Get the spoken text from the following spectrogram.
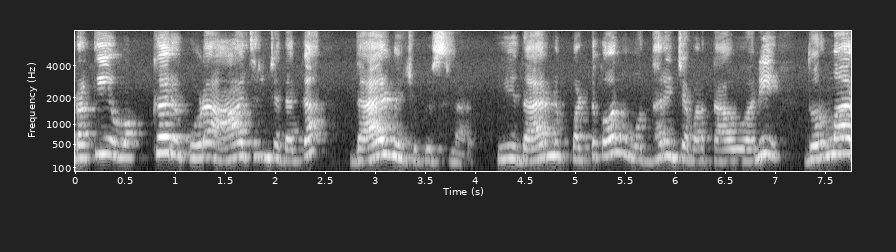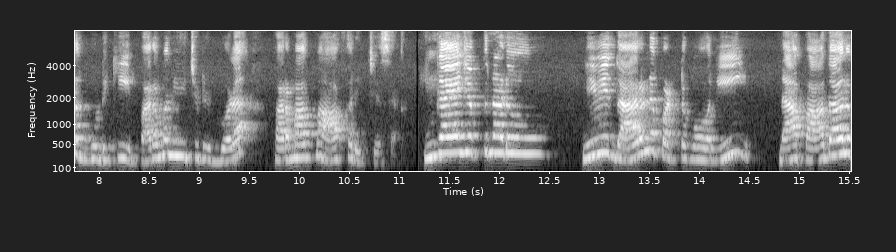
ప్రతి ఒక్కరు కూడా ఆచరించదగ్గ దారిని చూపిస్తున్నారు. ఈ దారిని పట్టుకొని ఉద్ధరించబడతావు అని దుర్మార్గుడికి పరమనీచుడికి కూడా పరమాత్మ ఆఫర్ ఇచ్చేశాడు. ఇంకా ఏం చెప్తున్నాడు? నీవి దారిన పట్టుకొని నా పాదాలు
